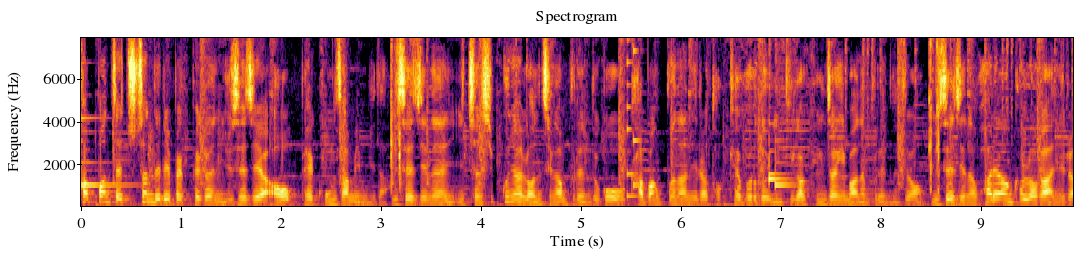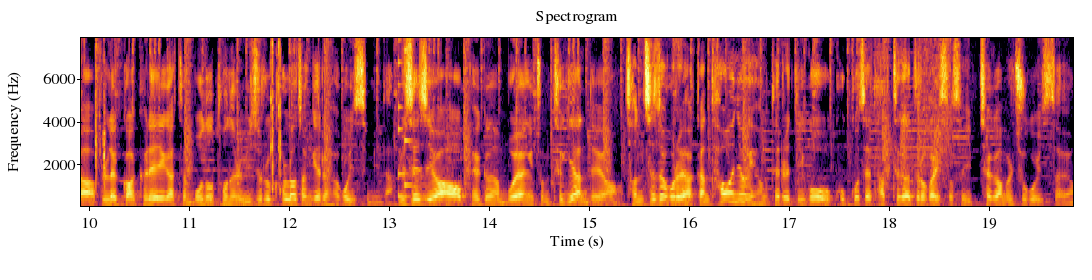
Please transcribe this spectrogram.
첫 번째 추천드릴 백팩은 유세지의 아웃팩 03입니다. 유세지는 2019년 런칭한 브랜드고 가방뿐 아니라 덕캡으로도 인기가 굉장히 많은 브랜드죠. 유세지는 화려한 컬러가 아니라 블랙과 그레이 같은 모노톤을 위주로 컬러 전개를 하고 있습니다. 유세지와 아웃팩은 모양이 좀 특이한데요. 전체적으로 약간 타원형의 형태를 띠고 곳곳에 다트가 들어가 있어서 입체감을 주고 있어요.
